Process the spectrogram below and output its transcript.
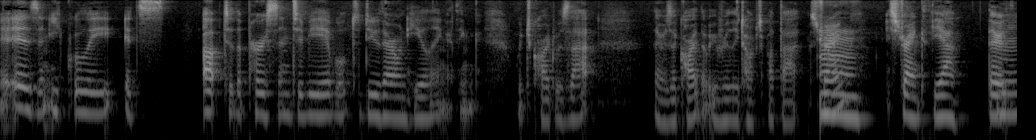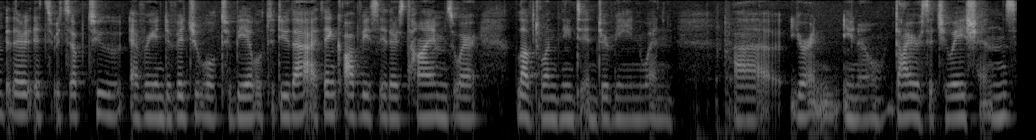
It is, and equally, it's up to the person to be able to do their own healing. I think which card was that? There was a card that we really talked about that Strength. Mm. strength. Yeah, there, Mm. there. It's it's up to every individual to be able to do that. I think obviously there's times where loved ones need to intervene when uh, you're in you know dire situations.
